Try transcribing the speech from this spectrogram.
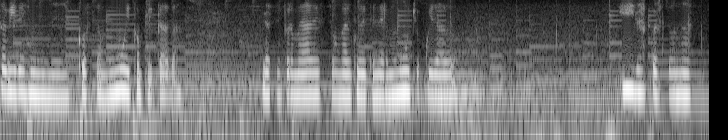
La vida es una cosa muy complicada. Las enfermedades son algo de tener mucho cuidado. Y las personas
